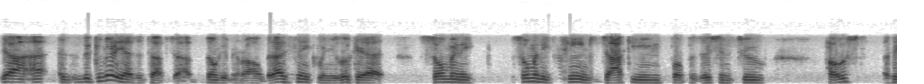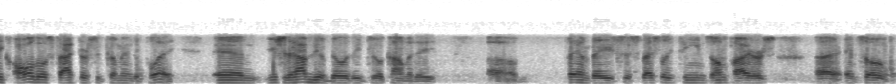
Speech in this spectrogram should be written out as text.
Yeah, I, the committee has a tough job. Don't get me wrong, but I think when you look at so many, so many teams jockeying for position to post, I think all those factors should come into play, and you should have the ability to accommodate um, fan base, especially teams, umpires, uh, and so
